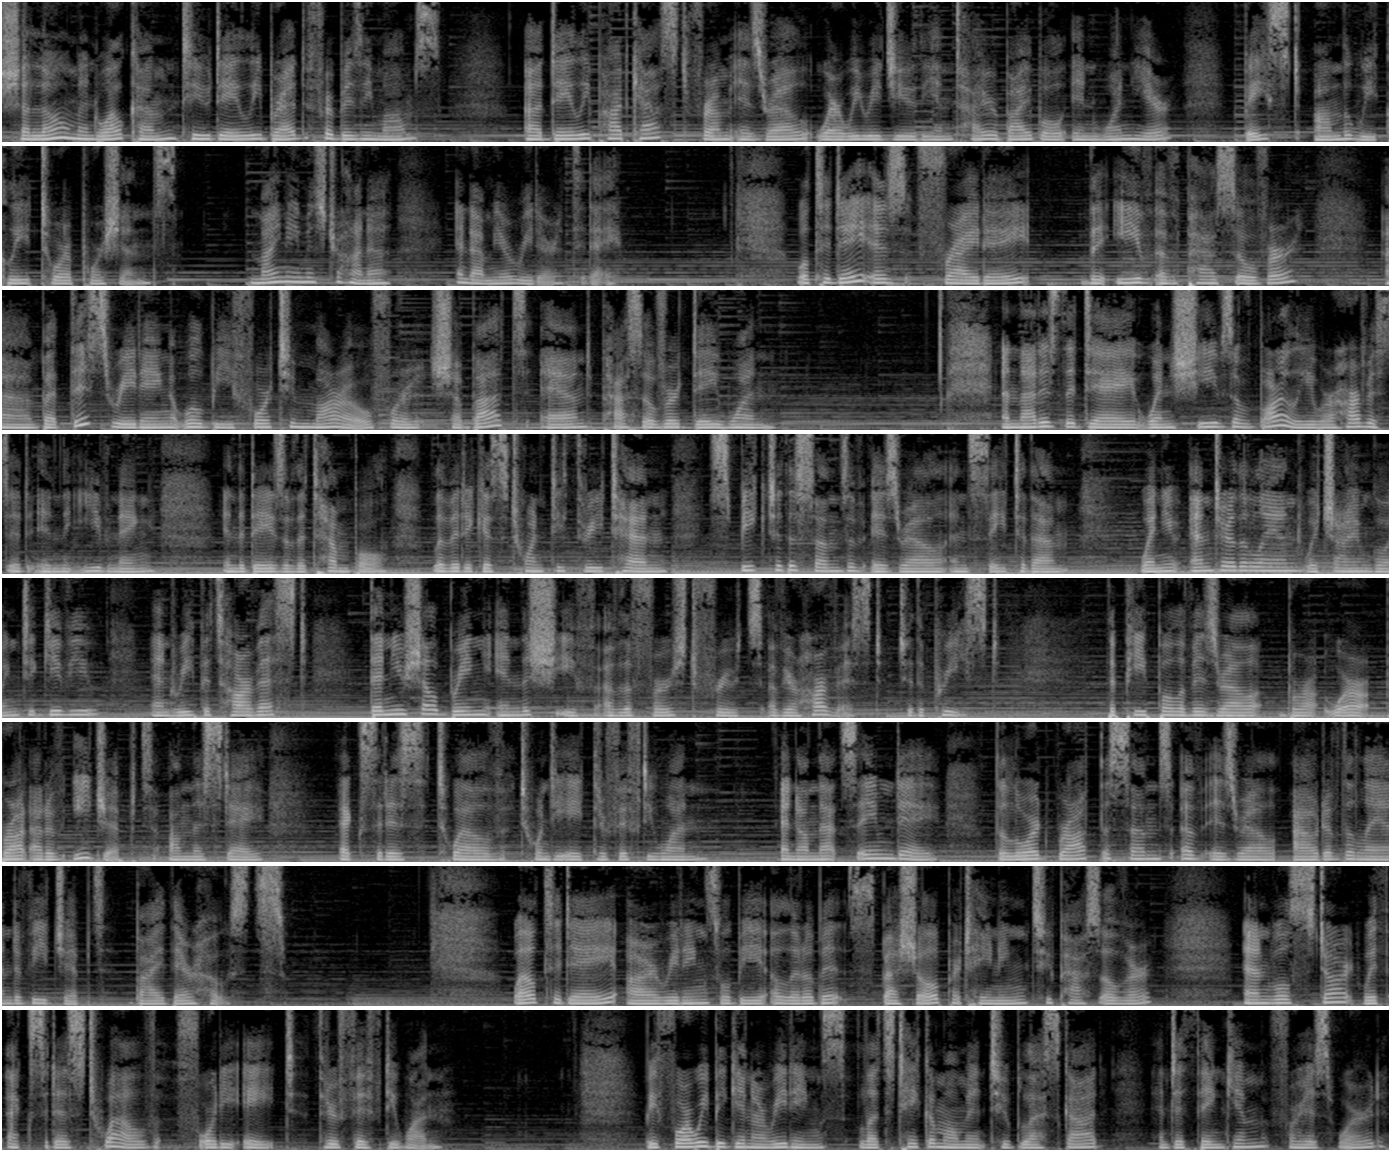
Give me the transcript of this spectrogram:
Shalom and welcome to Daily Bread for Busy Moms, a daily podcast from Israel where we read you the entire Bible in one year based on the weekly Torah portions. My name is Johanna and I'm your reader today. Well, today is Friday, the eve of Passover, uh, but this reading will be for tomorrow for Shabbat and Passover day one and that is the day when sheaves of barley were harvested in the evening in the days of the temple. Leviticus 23:10 speak to the sons of israel and say to them when you enter the land which i am going to give you and reap its harvest then you shall bring in the sheaf of the first fruits of your harvest to the priest. The people of israel brought, were brought out of egypt on this day. Exodus 12:28 through 51 and on that same day, the Lord brought the sons of Israel out of the land of Egypt by their hosts. Well, today our readings will be a little bit special pertaining to Passover, and we'll start with Exodus 12 48 through 51. Before we begin our readings, let's take a moment to bless God and to thank Him for His word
